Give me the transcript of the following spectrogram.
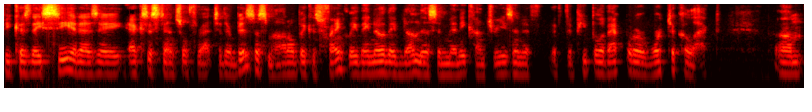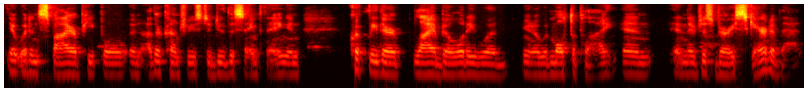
because they see it as a existential threat to their business model because frankly they know they've done this in many countries and if, if the people of Ecuador were to collect um, it would inspire people in other countries to do the same thing and quickly their liability would you know would multiply and and they're just very scared of that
